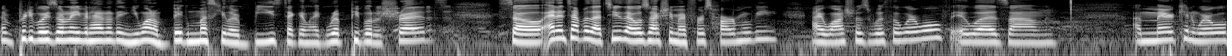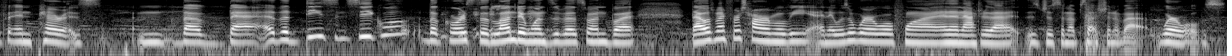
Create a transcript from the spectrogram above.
The pretty boys don't even have nothing. You want a big muscular beast that can like rip people to shreds. So, and on top of that too, that was actually my first horror movie I watched was with a werewolf. It was um, American Werewolf in Paris the bad, the decent sequel. Of course, the London one's the best one, but that was my first horror movie, and it was a werewolf one. And then after that, it's just an obsession about werewolves.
